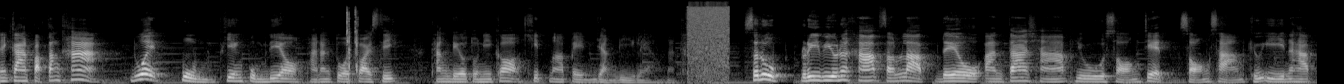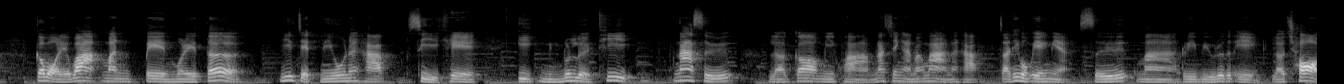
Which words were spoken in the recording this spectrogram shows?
ในการปรับตั้งค่าด้วยปุ่มเพียงปุ่มเดียว ผ่านทางตัว joystick ทางเดลตัวนี้ก็คิดมาเป็นอย่างดีแล้วนะครับสรุปรีวิวนะครับสำหรับ Dell Ultra Sharp U 2 7 2 3 QE นะครับ ก็บอกเลยว่ามันเป็นมอนิเตอร์ 27 นิ้วนะครับ 4K อีกหนึ่งรุ่นเลยที่น่าซื้อ แล้วก็มีความน่าใช้งานมาก ๆ นะครับ จากที่ผมเองเนี่ยซื้อมารีวิวด้วยตนเอง แล้วชอบ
